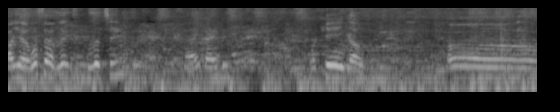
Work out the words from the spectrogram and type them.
Oh yeah, what's up, Lex? Lil T? Hey, baby. Where King go? Uh,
